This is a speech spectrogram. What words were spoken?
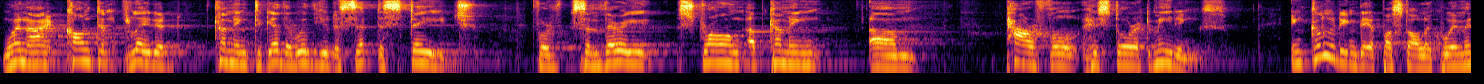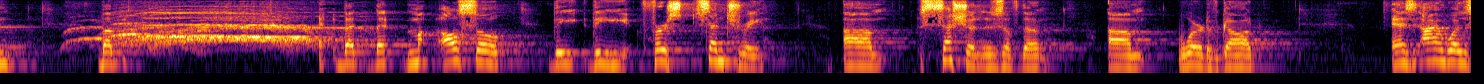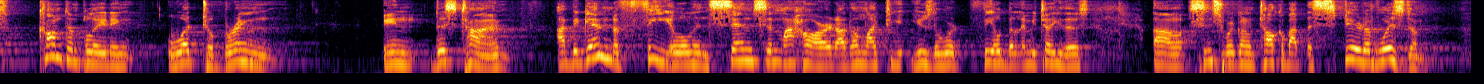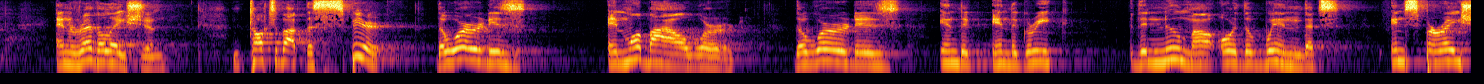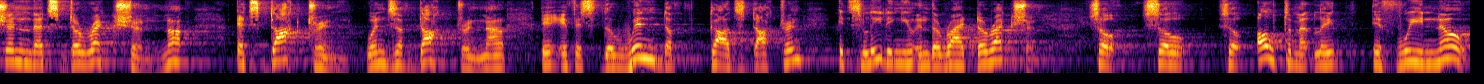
when I contemplated coming together with you to set the stage for some very strong upcoming um, powerful historic meetings, including the apostolic women, but but but also the the first century um, sessions of the um, Word of God. As I was contemplating what to bring in this time, I began to feel and sense in my heart. I don't like to use the word feel, but let me tell you this. Uh, since we're going to talk about the spirit of wisdom and revelation, talks about the spirit. The word is a mobile word. The word is in the in the Greek the pneuma or the wind. That's inspiration. That's direction. Not it's doctrine. Winds of doctrine. Now if it's the wind of God's doctrine, it's leading you in the right direction. So, so, so ultimately, if we know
